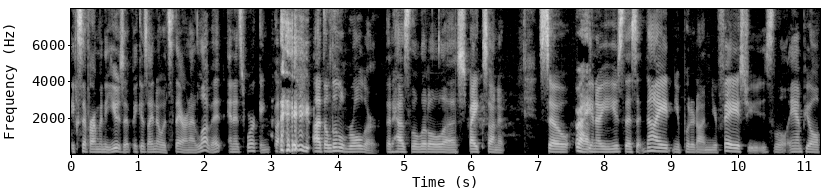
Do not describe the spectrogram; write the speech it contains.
except for I'm going to use it because I know it's there and I love it and it's working. But uh, the little roller that has the little uh, spikes on it. So, right. you know, you use this at night and you put it on your face, you use a little ampule.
